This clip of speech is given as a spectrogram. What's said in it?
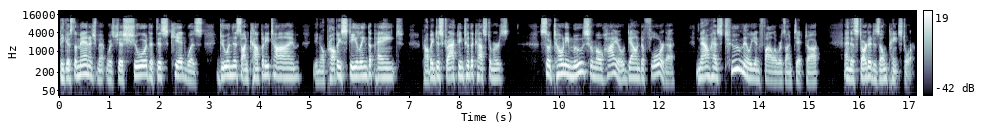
because the management was just sure that this kid was doing this on company time, you know, probably stealing the paint, probably distracting to the customers. So Tony moves from Ohio down to Florida, now has 2 million followers on TikTok, and has started his own paint store.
